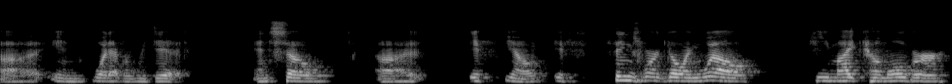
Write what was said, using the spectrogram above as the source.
uh, in whatever we did. And so, uh, if you know if things weren't going well, he might come over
